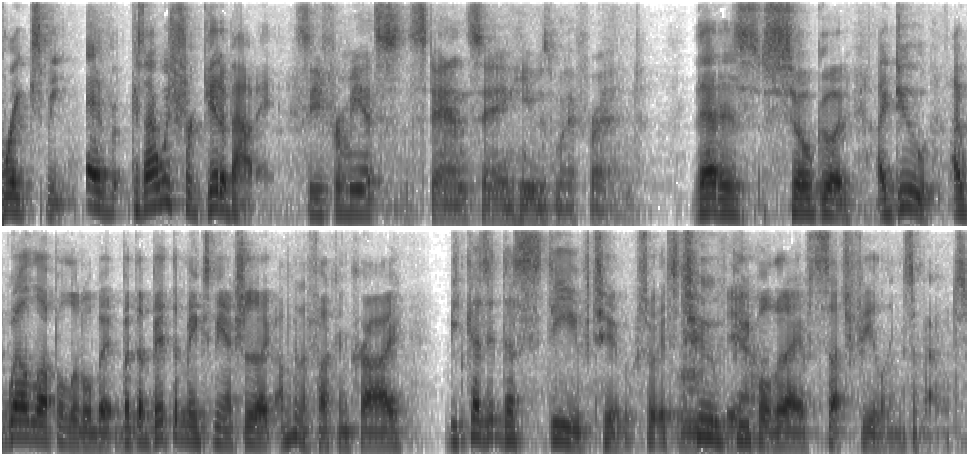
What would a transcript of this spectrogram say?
breaks me ever because I always forget about it. See, for me, it's Stan saying he was my friend. That is so good. I do. I well up a little bit, but the bit that makes me actually like I'm gonna fucking cry because it does Steve too. So it's mm, two yeah. people that I have such feelings about.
